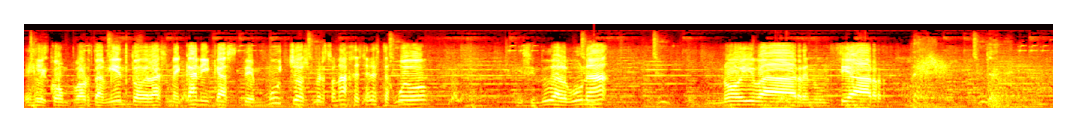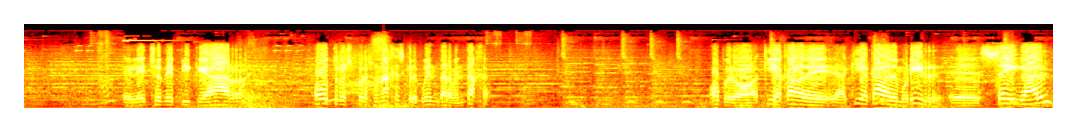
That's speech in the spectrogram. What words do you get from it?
el comportamiento de las mecánicas de muchos personajes en este juego. Y sin duda alguna no iba a renunciar el hecho de piquear otros personajes que le pueden dar ventaja. Oh, pero aquí acaba de aquí acaba de morir eh, Seigal.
